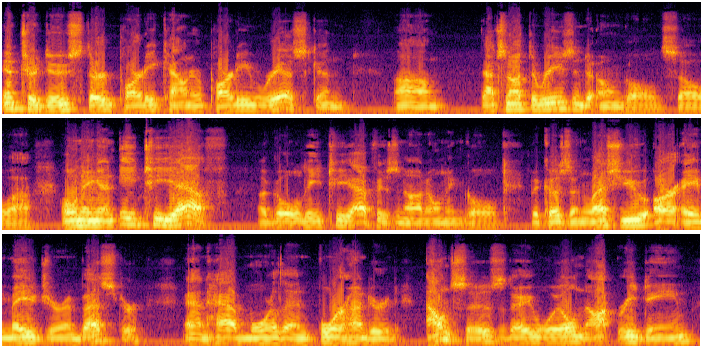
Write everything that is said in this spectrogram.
introduced third-party counterparty risk, and um, that's not the reason to own gold. So uh, owning an ETF. A gold ETF is not owning gold because unless you are a major investor, and have more than 400 ounces, they will not redeem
